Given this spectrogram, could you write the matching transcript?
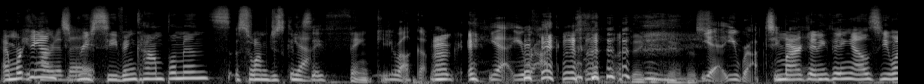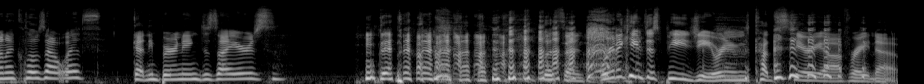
I'm working on receiving compliments, so I'm just gonna Yeah. say thank you. You're welcome. Okay. Yeah, you rock. Thank you, Candace. yeah, you rock too. Mark, anything else you want to close out with? Got any burning desires? Listen, we're gonna keep this PG. We're gonna cut Siri off right now.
